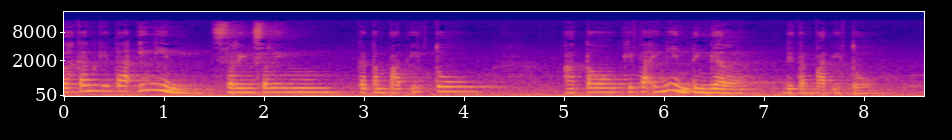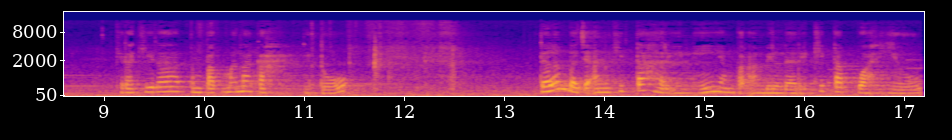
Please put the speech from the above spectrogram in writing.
bahkan kita ingin sering-sering ke tempat itu, atau kita ingin tinggal di tempat itu. Kira-kira tempat manakah itu? Dalam bacaan kita hari ini yang terambil dari kitab Wahyu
